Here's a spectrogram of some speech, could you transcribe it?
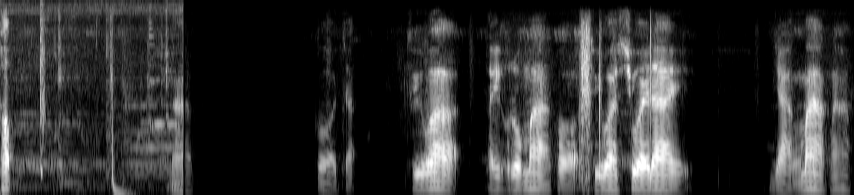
ท็อปนะครับ ก็จะถือว่าไตรโครมาก็ถือว่าช่วยได้อย่างมากนะครับ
